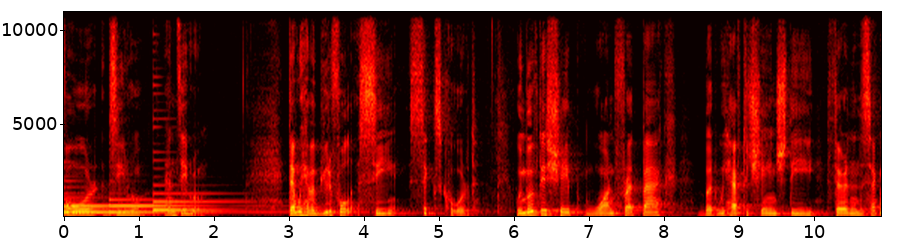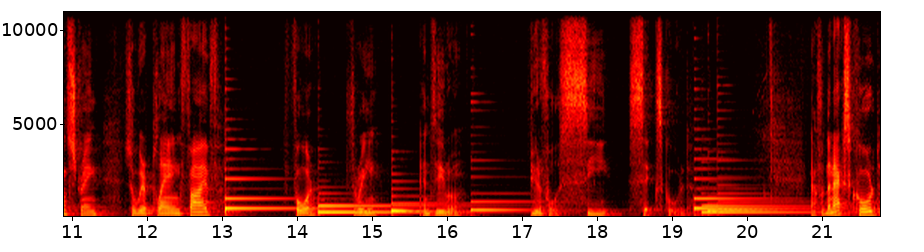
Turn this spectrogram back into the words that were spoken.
4, 0 and 0. Then we have a beautiful C6 chord. We move this shape one fret back, but we have to change the third and the second string. So we're playing 5, 4, 3 and 0. Beautiful C6 chord. Now for the next chord,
